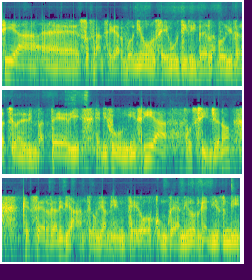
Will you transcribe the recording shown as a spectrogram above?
sia eh, sostanze carboniose utili per la proliferazione di batteri e di funghi, sia ossigeno che serve alle piante ovviamente o comunque ai microorganismi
